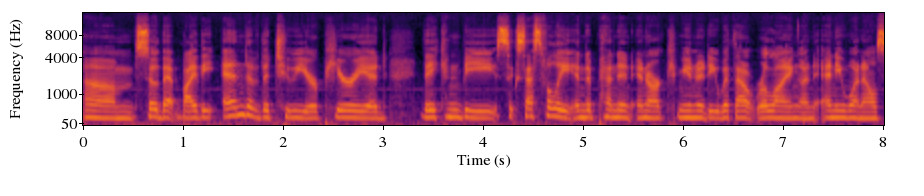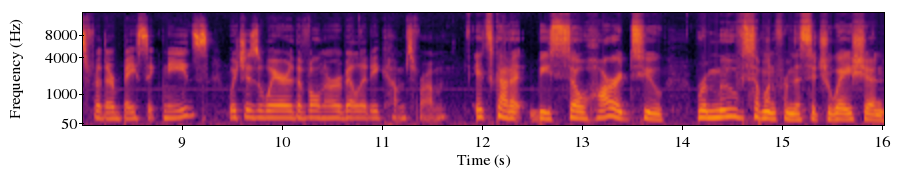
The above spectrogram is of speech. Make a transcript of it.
um, so that by the end of the two year period, they can be successfully independent in our community without relying on anyone else for their basic needs, which is where the vulnerability comes from. It's got to be so hard to remove someone from the situation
